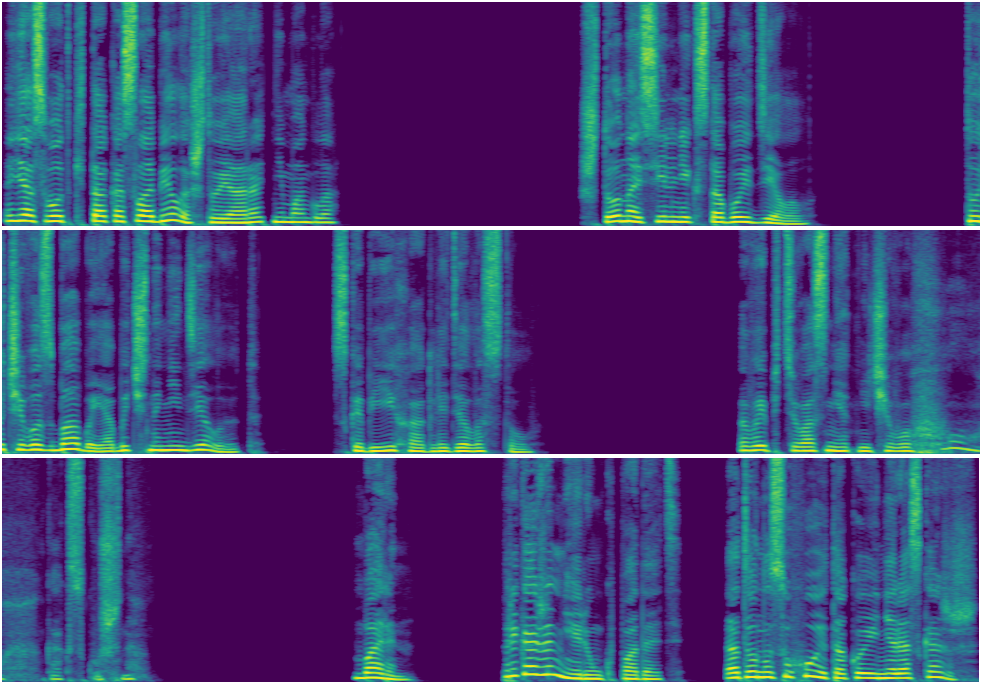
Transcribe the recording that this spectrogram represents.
Я с водки так ослабела, что и орать не могла. Что насильник с тобой делал? То, чего с бабой обычно не делают. Скобииха оглядела стол. Выпить у вас нет ничего. Фу, как скучно. Барин, прикажи мне рюмку подать, а то на сухую такое и не расскажешь.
